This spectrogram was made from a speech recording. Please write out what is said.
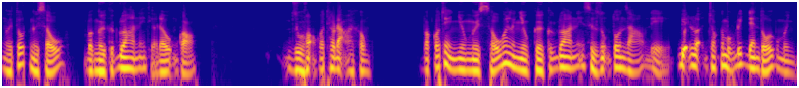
người tốt người xấu và người cực đoan ấy thì ở đâu cũng có. Dù họ có theo đạo hay không. Và có thể nhiều người xấu hay là nhiều người cực đoan ấy sử dụng tôn giáo để biện luận cho cái mục đích đen tối của mình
